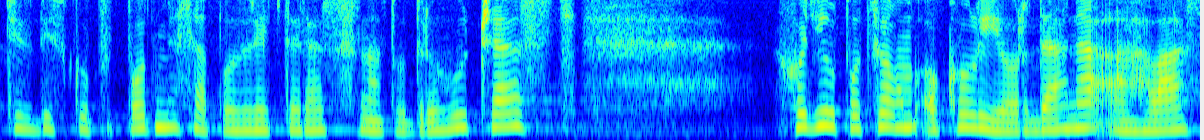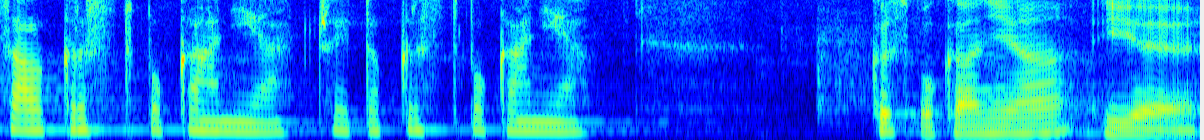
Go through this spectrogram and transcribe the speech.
Otec biskup, poďme sa pozrieť teraz na tú druhú časť. Chodil po celom okolí Jordána a hlásal krst pokánia. Čo je to krst pokánia? Krst pokánia je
